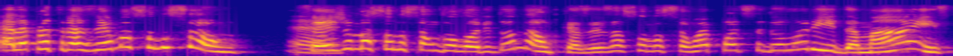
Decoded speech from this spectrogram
ela é para trazer uma solução. É. Seja uma solução dolorida ou não, porque às vezes a solução é, pode ser dolorida, mas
